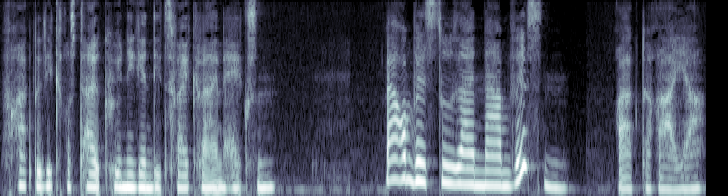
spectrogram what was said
fragte die Kristallkönigin die zwei kleinen Hexen. Warum willst du seinen Namen wissen? fragte Raya.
